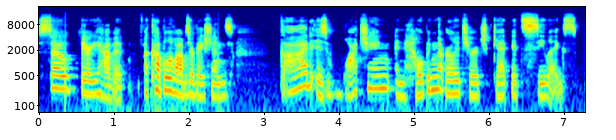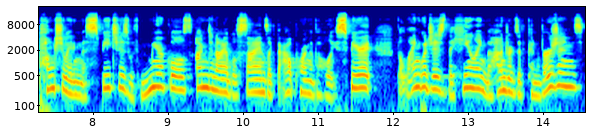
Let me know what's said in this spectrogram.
So, there you have it. A couple of observations. God is watching and helping the early church get its sea legs, punctuating the speeches with miracles, undeniable signs like the outpouring of the Holy Spirit, the languages, the healing, the hundreds of conversions.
